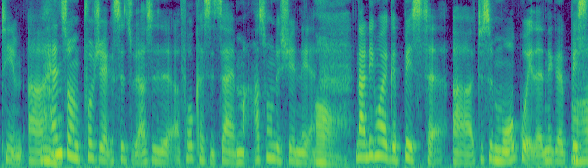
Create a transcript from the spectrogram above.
Team，呃，Hanson project 是主要是 focus 在马拉松的。训练哦，那另外一个 Beast 呃，就是魔鬼的那个 Beast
